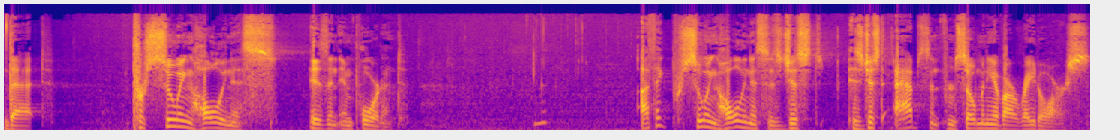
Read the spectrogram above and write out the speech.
that pursuing holiness isn't important. I think pursuing holiness is just is just absent from so many of our radars.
